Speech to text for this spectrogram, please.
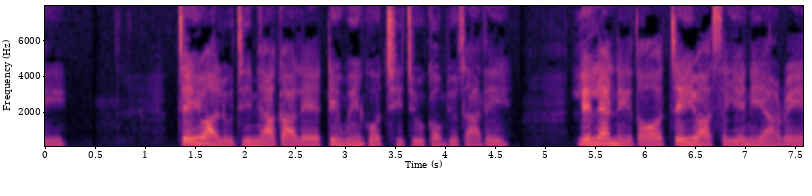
သည်ကျေးရွာလူကြီးများကလည်းတင်ဝင်းကိုချီကျူးဂုံပြူကြသည်လင်းလက်နေသောကျေးရွာစရဲနေရာတွင်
